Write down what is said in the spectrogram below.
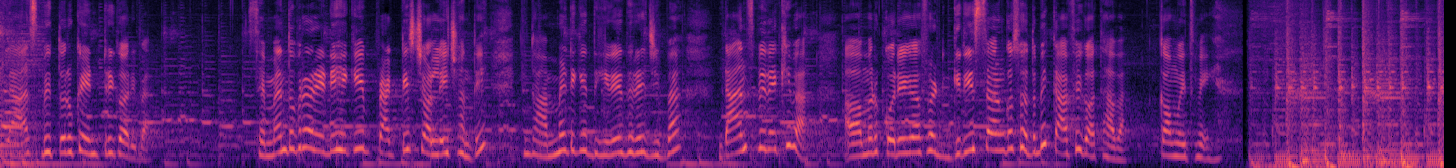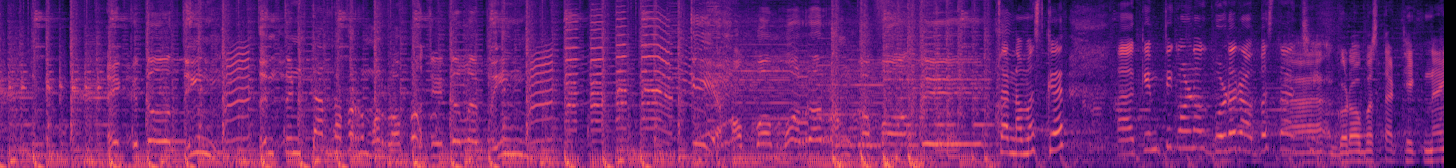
क्लास भितर को एंट्री करबा ସେମାନେ ତ ପୁରା ରେଡ଼ି ହେଇକି ପ୍ରାକ୍ଟିସ୍ ଚଲେଇଛନ୍ତି କିନ୍ତୁ ଆମେ धीरे ଧୀରେ ଧୀରେ ଯିବା ଡ୍ୟାନ୍ସ ବି ଦେଖିବା ଆଉ ଆମର କୋରିଓଗ୍ରାଫର ଗିରିଶ ସାର୍ଙ୍କ ସହିତ ବି କାଫି କଥା एक दो तीन तीन तीनटा নাম্বার মোর বাজে দিলে বিন কি হব মোর রঙ্গ বন্দে স্যার নমস্কার কেমতি কোন গোড়র অবস্থা আছে গোড় অবস্থা ঠিক নাই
